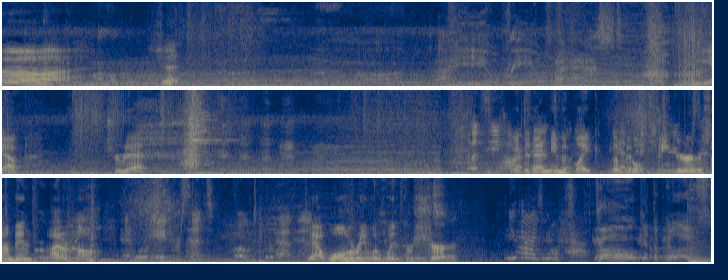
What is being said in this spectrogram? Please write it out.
Ugh. Shit. I heal real fast. Yep. True that. Wait, did that mean that, like, the middle finger or something? I don't know. And 48% vote for Batman. Yeah, Wolverine would win for sure. You guys, we don't have to. Go get the pillows.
